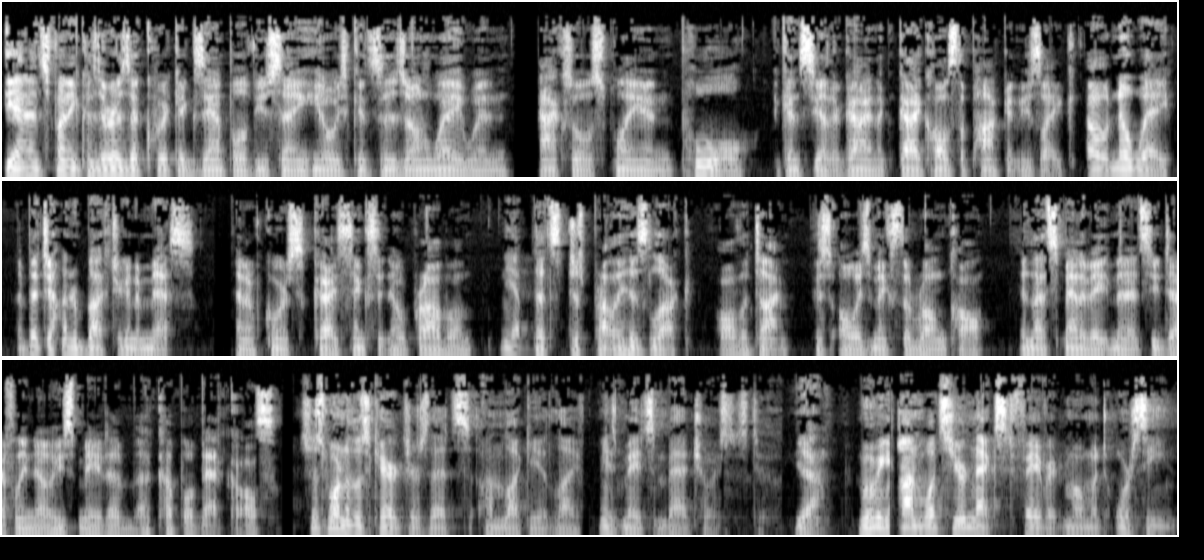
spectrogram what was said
Yeah, and it's funny because there is a quick example of you saying he always gets in his own way when Axel is playing pool against the other guy, and the guy calls the pocket, and he's like, "Oh, no way! I bet you hundred bucks you're gonna miss." And of course, guy thinks it no problem. Yep, that's just probably his luck all the time. Just always makes the wrong call. In that span of eight minutes, you definitely know he's made a, a couple of bad calls. It's just one of those characters that's unlucky at life. He's made some bad choices too. Yeah. Moving on, what's your next favorite moment or scene?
